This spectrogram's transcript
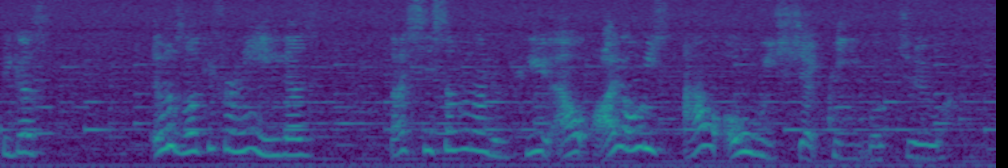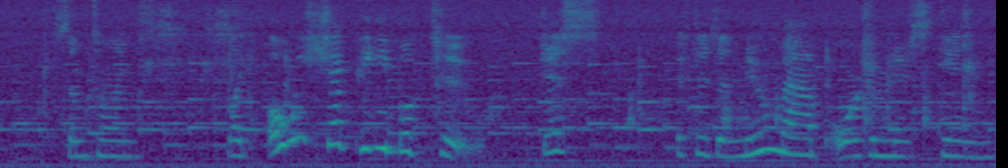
because it was lucky for me because I see something on the computer I'll, I always I'll always check Piggy Book 2 sometimes like always check Piggy Book 2 just if there's a new map or some new skins.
